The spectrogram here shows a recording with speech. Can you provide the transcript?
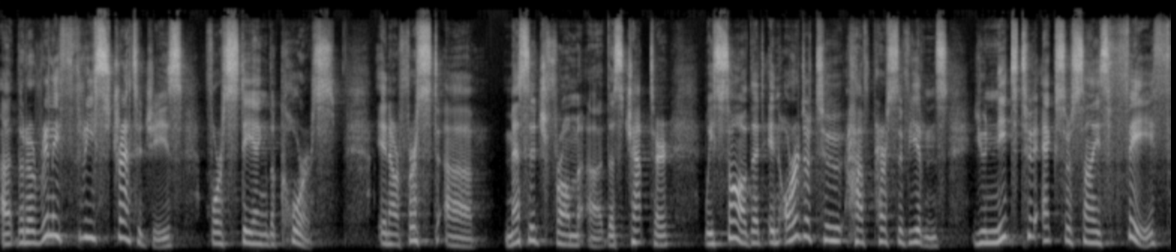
uh, there are really three strategies for staying the course. In our first uh, message from uh, this chapter, we saw that in order to have perseverance, you need to exercise faith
